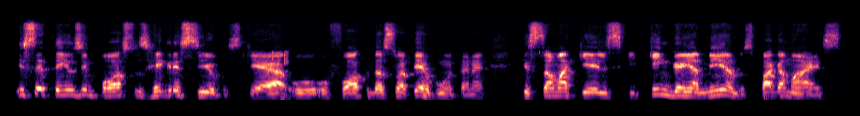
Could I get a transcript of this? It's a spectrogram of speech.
E você tem os impostos regressivos, que é o, o foco da sua pergunta, né? que são aqueles que quem ganha menos, paga mais.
